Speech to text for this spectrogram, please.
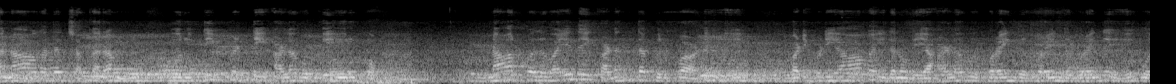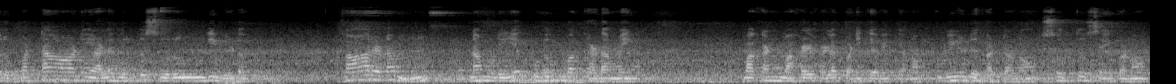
அநாகத சக்கரம் ஒரு தீப்பெட்டி அளவுக்கு இருக்கும். நாற்பது வயதை கடந்த பிற்பாடு படிப்படியாக இதனுடைய அளவு குறைந்து குறைந்து குறைந்து ஒரு பட்டாணி அளவிற்கு சுருங்கி விடும் காரணம் நம்முடைய குடும்ப கடமை. மகன் மகள்களை படிக்க வைக்கணும் வீடு கட்டணும் சொத்து சேர்க்கணும்.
